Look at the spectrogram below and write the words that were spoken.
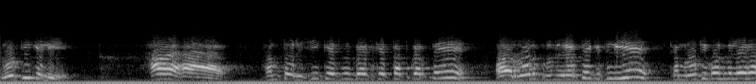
रोटी के लिए। हाय हाय, हम तो ऋषिकेश में बैठ के तप करते हैं और लड़ते किस लिए? कि हम रोटी कौन मिलेगा?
